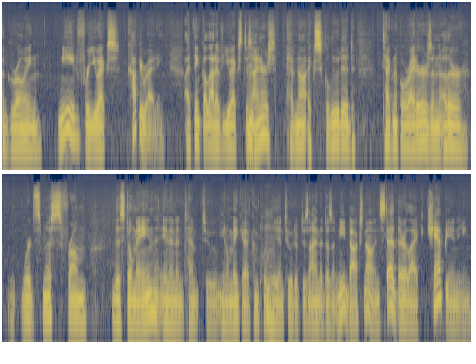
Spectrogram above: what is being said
a growing need for UX copywriting. I think a lot of UX hmm. designers have not excluded technical writers and other wordsmiths from this domain in an attempt to, you know, make a completely hmm. intuitive design that doesn't need docs. No, instead they're like championing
